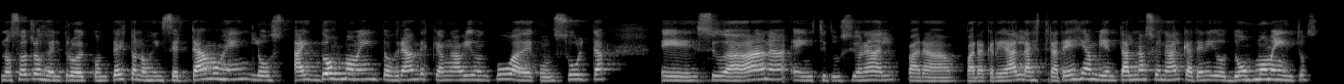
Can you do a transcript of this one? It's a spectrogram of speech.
nosotros dentro del contexto, nos insertamos en los, hay dos momentos grandes que han habido en Cuba de consulta eh, ciudadana e institucional para, para, crear la estrategia ambiental nacional que ha tenido dos momentos.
